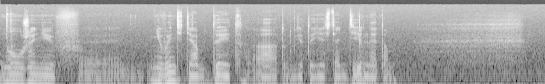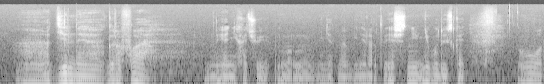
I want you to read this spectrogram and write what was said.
но уже не в, э, не в Entity Update, а тут где-то есть отдельная там, э, отдельная графа, я не хочу, нет, моего генератора, я сейчас не, не буду искать, вот,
